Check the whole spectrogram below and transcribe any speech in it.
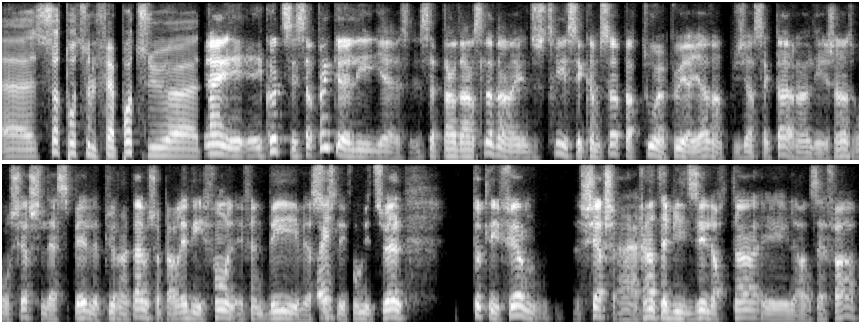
euh, ça, toi, tu le fais pas. Tu, euh, ben, écoute, c'est certain que les, cette tendance-là dans l'industrie, c'est comme ça partout un peu ailleurs dans plusieurs secteurs. Hein. Les gens, on cherche l'aspect le plus rentable. Je parlais des fonds FNB versus les fonds mutuels toutes les firmes cherchent à rentabiliser leur temps et leurs efforts.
